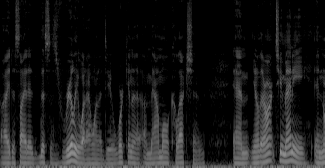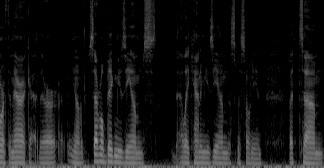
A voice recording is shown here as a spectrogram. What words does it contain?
I decided this is really what I want to do work in a, a mammal collection. And you know, there aren't too many in North America. There are you know several big museums, the LA County Museum, the Smithsonian, but um,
